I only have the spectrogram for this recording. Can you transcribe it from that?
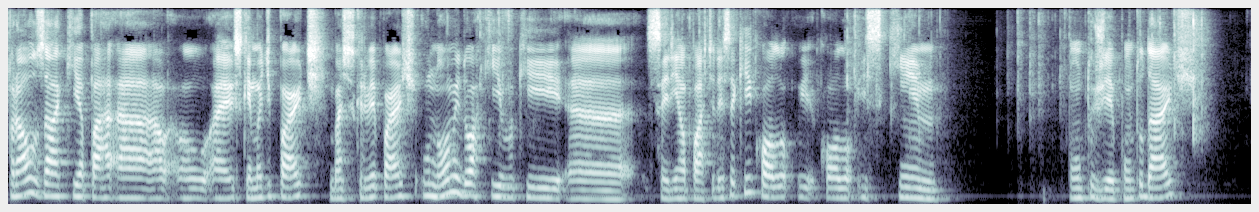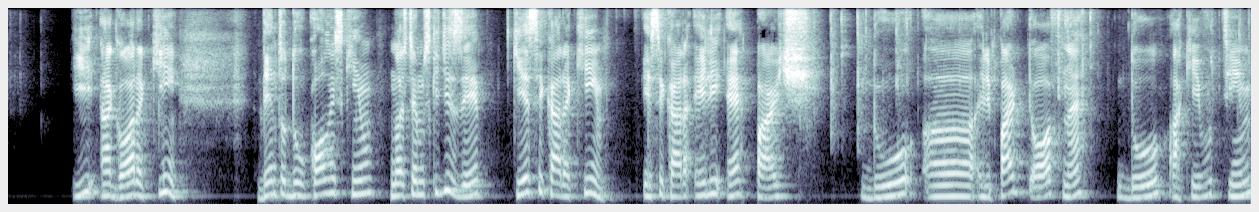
para usar aqui a, a, a, a, esquema de parte, basta escrever parte, o nome do arquivo que uh, seria a parte desse aqui, colo, colo scheme .g.dart. E agora aqui, dentro do colon scheme, nós temos que dizer que esse cara aqui, esse cara, ele é parte do, uh, ele part of, né, do arquivo team,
